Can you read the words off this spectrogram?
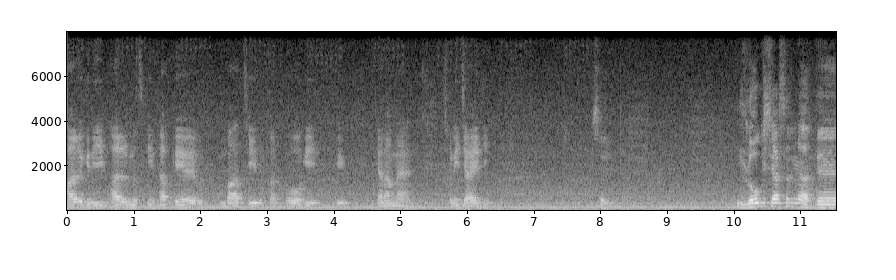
हर गरीब हर मस्किन सब के बातचीत होगी कि क्या नाम है सुनी जाएगी सही लोग सियासत में आते हैं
